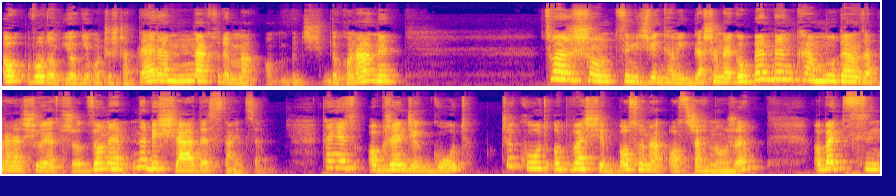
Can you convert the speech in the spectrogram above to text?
o, wodą i ogniem oczyszcza teren, na którym ma on być dokonany. Towarzyszącymi dźwiękami blaszanego bębenka Mudan zaprasza siły nadprzyrodzone na biesiadę z tańcem. Taniec w obrzędzie gut czy kut odbywa się boso na ostrzach noży. Obecn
